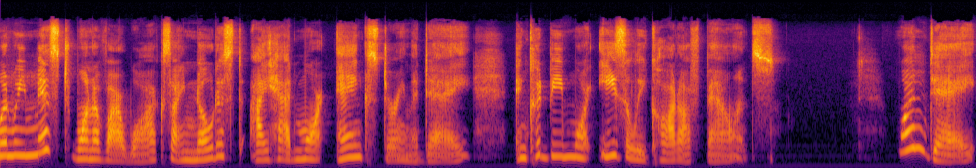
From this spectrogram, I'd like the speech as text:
When we missed one of our walks, I noticed I had more angst during the day and could be more easily caught off balance. One day,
